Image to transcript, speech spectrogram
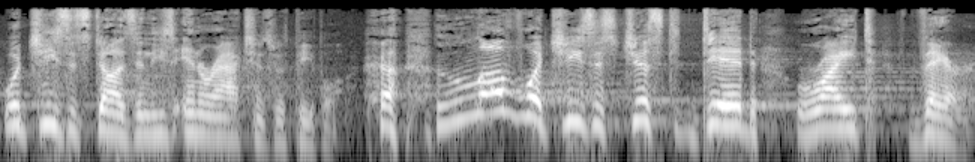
what Jesus does in these interactions with people. love what Jesus just did right there.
